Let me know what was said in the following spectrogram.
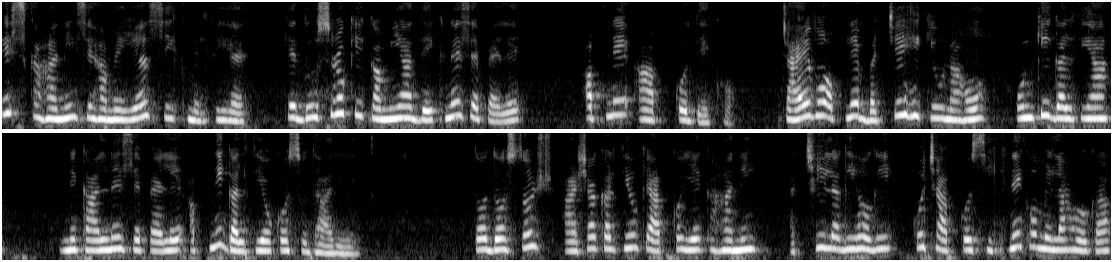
इस कहानी से हमें यह सीख मिलती है कि दूसरों की कमियाँ देखने से पहले अपने आप को देखो। चाहे वो अपने बच्चे ही क्यों ना हो, उनकी गलतियाँ निकालने से पहले अपनी गलतियों को सुधारिए। तो दोस्तों, आशा करती हूँ कि आपको ये कहानी अच्छी लगी होगी, कुछ आपको सीखने को मिला होगा,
